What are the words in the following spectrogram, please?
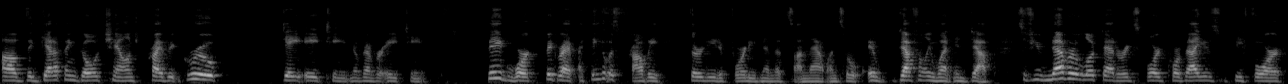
of the Get Up and Go Challenge private group, day 18, November 18th. Big work, big write. I think it was probably 30 to 40 minutes on that one. So it definitely went in depth. So if you've never looked at or explored core values before,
